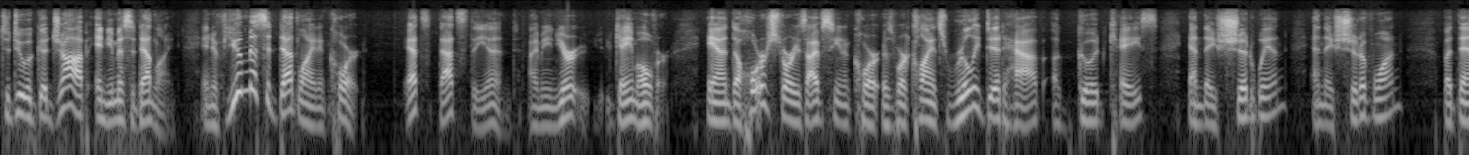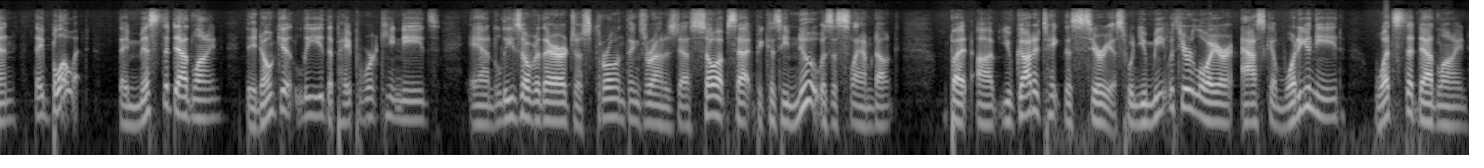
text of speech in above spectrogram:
to do a good job. And you miss a deadline. And if you miss a deadline in court, that's, that's the end. I mean, you're game over. And the horror stories I've seen in court is where clients really did have a good case and they should win and they should have won, but then they blow it. They miss the deadline. They don't get Lee the paperwork he needs, and Lee's over there just throwing things around his desk, so upset because he knew it was a slam dunk. But uh, you've got to take this serious. When you meet with your lawyer, ask him, what do you need? What's the deadline?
